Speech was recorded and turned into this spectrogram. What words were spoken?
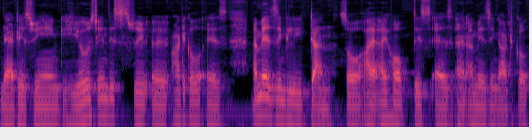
that is being used in this uh, article is amazingly done. So I, I hope this is an amazing article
